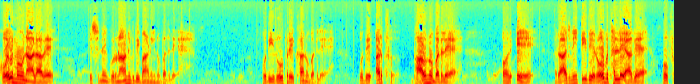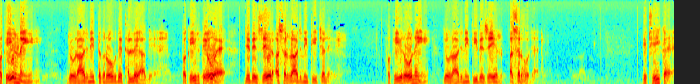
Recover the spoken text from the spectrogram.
ਕੋਈ ਮੂੰਹ ਨਾ ਲਾਵੇ ਇਸ ਨੇ ਗੁਰੂ ਨਾਨਕ ਦੀ ਬਾਣੀ ਨੂੰ ਬਦਲਿਆ ਉਹਦੀ ਰੂਪ ਰੇਖਾ ਨੂੰ ਬਦਲਿਆ ਉਹਦੇ ਅਰਥ, ਭਾਵ ਨੂੰ ਬਦਲਿਆ ਔਰ ਇਹ ਰਾਜਨੀਤੀ ਦੇ ਰੋਬ ਥੱਲੇ ਆ ਗਿਆ ਉਹ ਫਕੀਰ ਨਹੀਂ, ਜੋ ਰਾਜਨੀਤਿਕ ਰੋਬ ਦੇ ਥੱਲੇ ਆ ਗਿਆ ਫਕੀਰ ਤੇ ਉਹ ਹੈ, ਜਿਹਦੇ ਜ਼ੇਰ ਅਸਰ ਰਾਜਨੀਤੀ ਚਲੇ। ਫਕੀਰ ਉਹ ਨਹੀਂ, ਜੋ ਰਾਜਨੀਤੀ ਦੇ ਜ਼ੇਰ ਅਸਰ ਹੋ ਜਾਏ। ਇਹ ਠੀਕ ਹੈ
